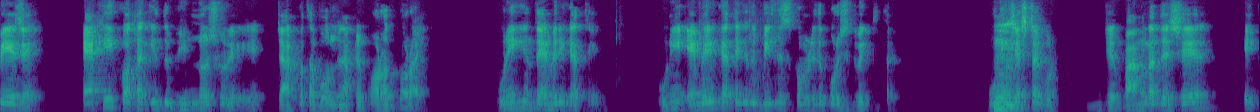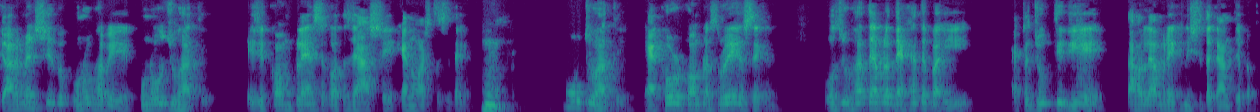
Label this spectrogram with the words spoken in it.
পেয়ে যাই। একই কথা কিন্তু ভিন্ন সুরে যার কথা বললেন আপনি ভরত বড়াই। উনি কিন্তু আমেরিকাতে উনি আমেরিকাতে কিন্তু বিজনেস কমিউনিটিতে পরিচিত ব্যক্তিত্ব। উনি। চেষ্টা করছেন যে বাংলাদেশের এই গার্মেন্ট শিল্প কোনোভাবে কোনো অজুহাতে এই যে কমপ্লায়েন্সের কথা যে আসে কেন আসতেছে দেখেন। অজুহাতে অ্যাকর্ড কমপ্লেক্স রয়ে গেছে এখানে। অজুহাতে আমরা দেখাতে পারি একটা যুক্তি দিয়ে তাহলে আমরা এখানে সেটাকে আনতে পারি।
